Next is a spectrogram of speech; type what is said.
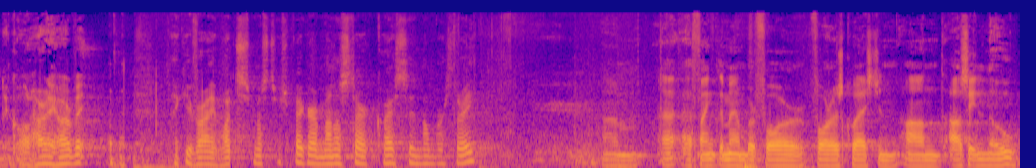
Nicole Harry Harvey. Thank you very much, Mr Speaker. Minister, question number three. Um, I, I, thank the member for, for his question, and as he know,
